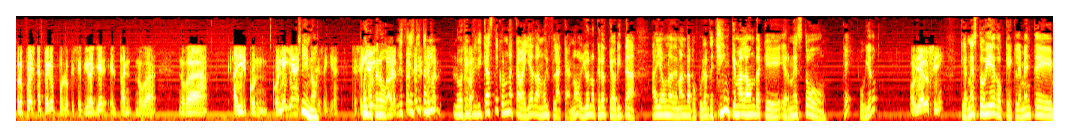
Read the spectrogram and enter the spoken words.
propuesta, pero por lo que se vio ayer, el PAN no va no va a ir con, con ella sí, no. se seguirá. Oye, pero este, también lo ejemplificaste con una caballada muy flaca, ¿no? Yo no creo que ahorita haya una demanda popular de chin, qué mala onda que Ernesto, ¿qué? ¿Oviedo? Oviedo, sí. Que Ernesto Oviedo, que Clemente,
